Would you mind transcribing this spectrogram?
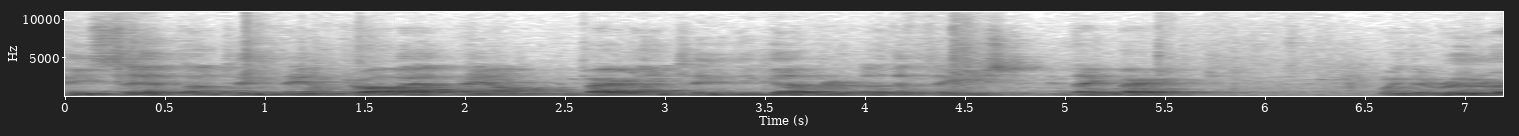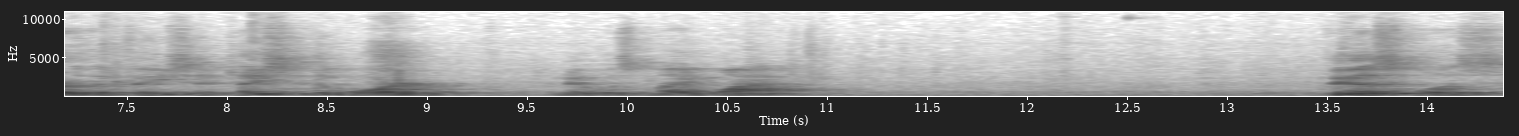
he saith unto them, Draw out now, and bear unto the governor of the feast, and they bare it. When the ruler of the feast had tasted the water, and it was made wine. This was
